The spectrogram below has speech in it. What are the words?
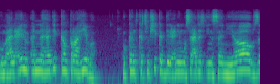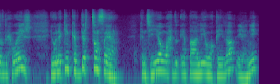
ومع العلم أن هذيك كانت رهيبة وكانت كتمشي كدير يعني مساعدات إنسانية وبزاف د الحوايج ولكن كدير التنصير. كانت هي واحد الايطالي وقيلة يعني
